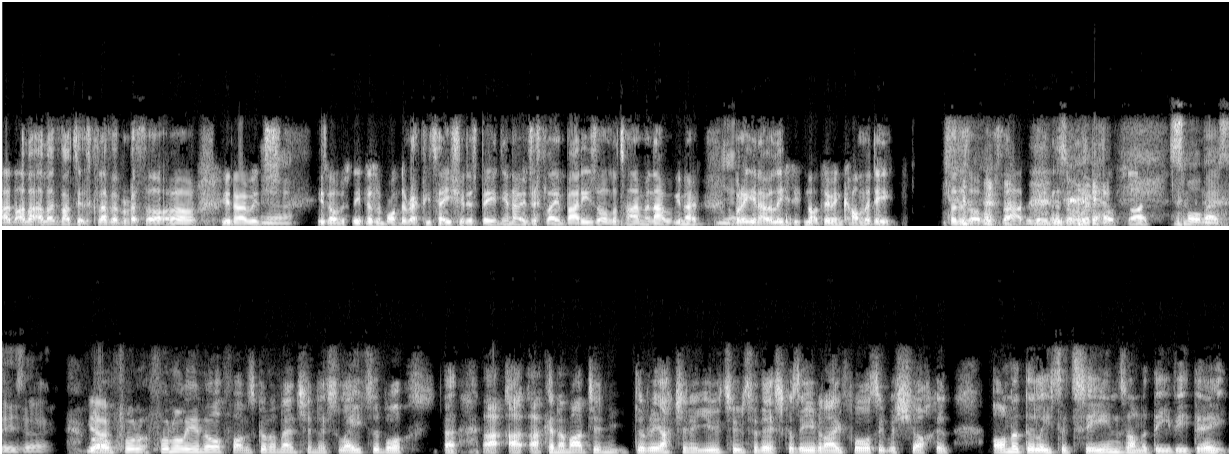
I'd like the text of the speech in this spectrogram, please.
I, I, I like the fact it's clever, but I thought, oh, you know, it's. Yeah. He's obviously doesn't want the reputation as being, you know, just playing baddies all the time, and now, you know, yeah. but you know, at least he's not doing comedy. So there's always that. There's, there's always yeah. flip side. Small mercies. Uh... Yeah. Well, fun, funnily enough, I was going to mention this later, but uh, I, I, I, can imagine the reaction of you two to this because even I thought it was shocking. On the deleted scenes on the DVD,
